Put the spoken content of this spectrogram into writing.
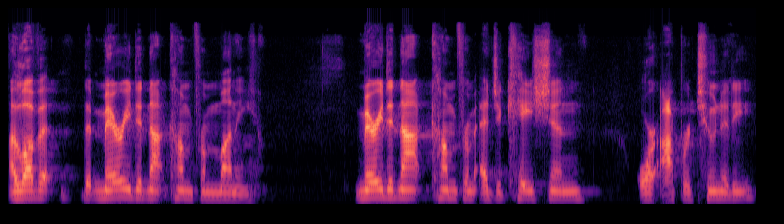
I love it that Mary did not come from money. Mary did not come from education or opportunity.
